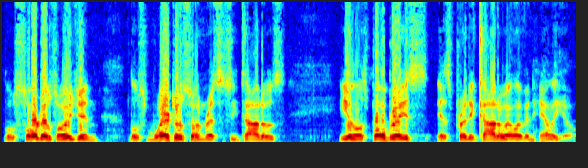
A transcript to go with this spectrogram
los sordos oyen, los muertos son resucitados, y los pobres es predicado el Evangelio.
